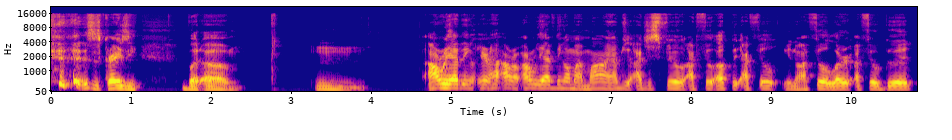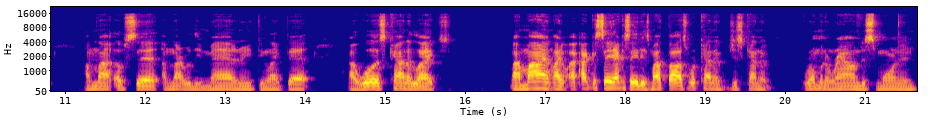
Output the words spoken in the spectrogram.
this is crazy, but um, mm, I don't really have anything. I don't, I don't really have anything on my mind. I'm just, I just feel, I feel up. I feel, you know, I feel alert. I feel good. I'm not upset. I'm not really mad or anything like that. I was kind of like my mind, like I, I could say, I could say this. My thoughts were kind of just kind of roaming around this morning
